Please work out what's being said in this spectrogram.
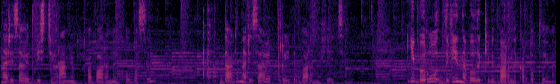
Нарізаю 200 г вареної ковбаси. Далі нарізаю 3 відварених яйця. І беру 2 невеликі відварені картоплини.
